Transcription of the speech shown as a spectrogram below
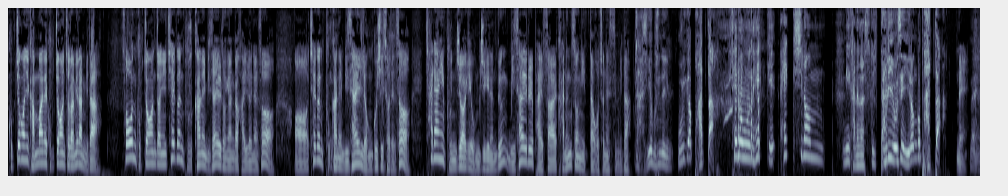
국정원이 간만에 국정원처럼 일합니다. 서훈 국정원장이 최근 북한의 미사일 동향과 관련해서 어, 최근 북한의 미사일 연구시설에서 차량이 분주하게 움직이는 등 미사일을 발사할 가능성이 있다고 전했습니다. 자, 이게 무슨 얘기입니까? 우리가 봤다. 새로운 핵, 핵 실험이 가능할 수도 있다. 우리 요새 이런 거 봤다. 네. 네.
